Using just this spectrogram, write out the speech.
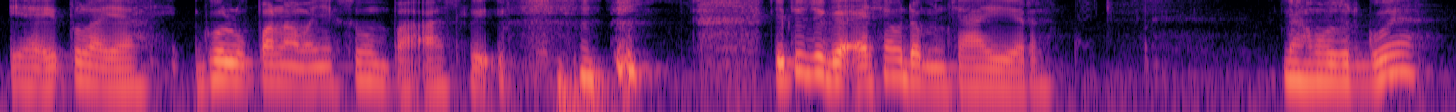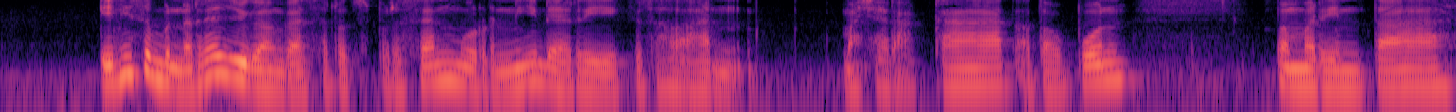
Ya itulah ya. Gue lupa namanya sumpah asli. Itu juga esnya udah mencair. Nah maksud gue ini sebenarnya juga nggak 100% murni dari kesalahan masyarakat ataupun pemerintah.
